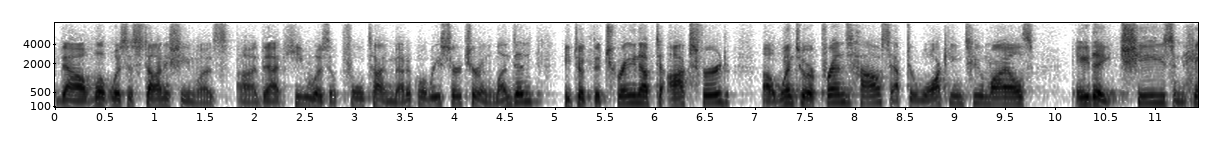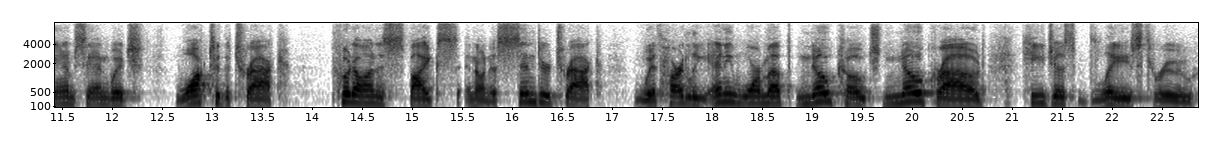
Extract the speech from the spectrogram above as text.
now, what was astonishing was uh, that he was a full time medical researcher in London. He took the train up to Oxford, uh, went to a friend's house after walking two miles, ate a cheese and ham sandwich, walked to the track, put on his spikes, and on a cinder track, with hardly any warm up, no coach, no crowd. He just blazed through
